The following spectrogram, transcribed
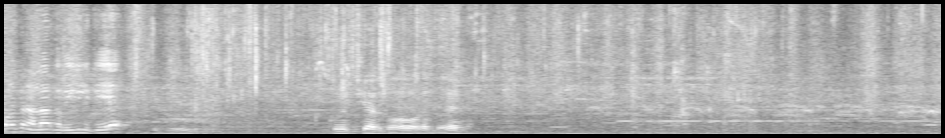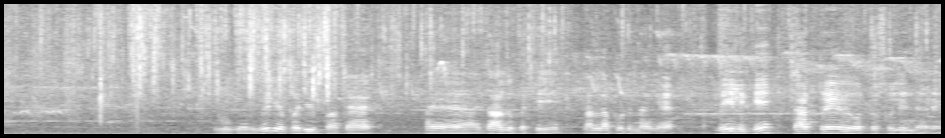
உனக்கு நல்லா இருக்கும் வெயிலுக்கு. குளிர்ச்சியாக இருக்கும் உடம்பு. இன்னைக்கு ஒரு வீடியோ பதிவு பார்த்தேன். டாகை பற்றி நல்லா போட்டிருந்தாங்க. வெயிலுக்கு டாக்டரே ஒருத்தர் சொல்லியிருந்தாரு.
